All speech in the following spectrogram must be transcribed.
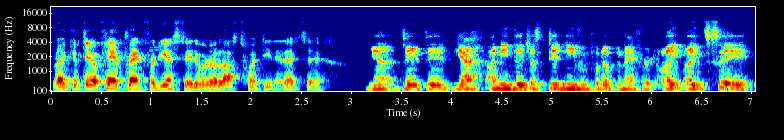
like if they were playing Brentford yesterday, they would have lost 20 in it, I'd say. Yeah, they, they, yeah. I mean, they just didn't even put up an effort. I, I'd say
